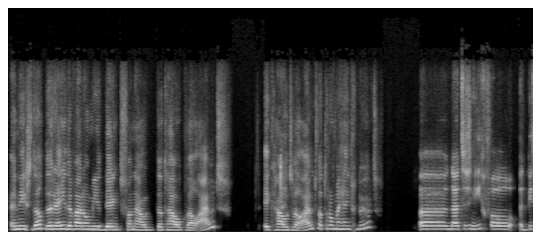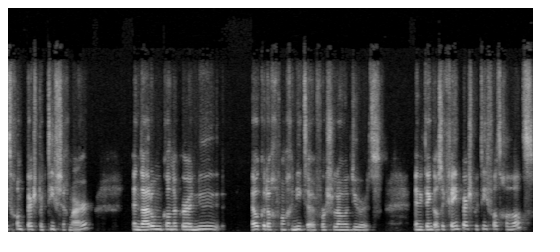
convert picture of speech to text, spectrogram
En is dat de reden waarom je denkt van nou, dat hou ik wel uit? Ik hou het wel uit wat er om me heen gebeurt? Uh, nou, het is in ieder geval, het biedt gewoon perspectief, zeg maar. En daarom kan ik er nu elke dag van genieten voor zolang het duurt. En ik denk als ik geen perspectief had gehad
